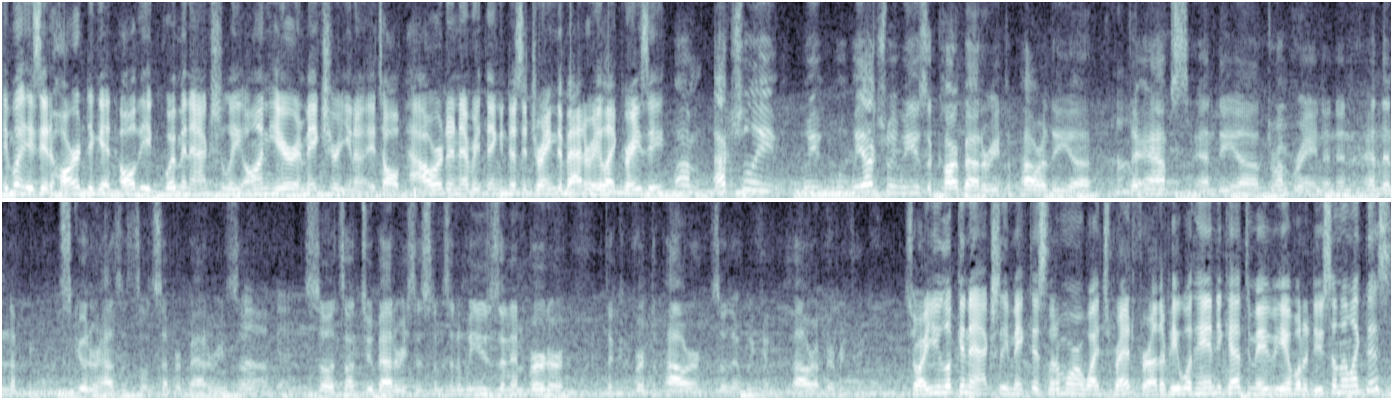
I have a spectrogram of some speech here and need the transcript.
Is it hard to get all the equipment actually on here and make sure you know it's all powered and everything? And does it drain the battery like crazy? Um, actually, we we actually we use a car battery to power the uh, the amps and the uh, drum brain, and then and then the scooter has its own separate battery. So Oh, okay. so it's on two battery systems, and then we use an inverter to convert the power so that we can power up everything. So are you looking to actually make this a little more widespread for other people with handicap to maybe be able to do something like this?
